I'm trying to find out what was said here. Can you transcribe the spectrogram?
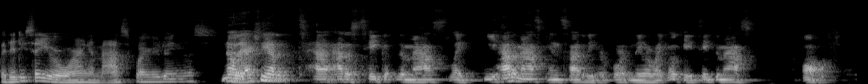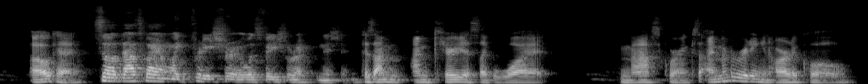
wait, did you say you were wearing a mask while you were doing this? No, they actually had to, had us take the mask. Like we had a mask inside of the airport, and they were like, "Okay, take the mask off." Oh, okay. So that's why I'm like pretty sure it was facial recognition. Because I'm I'm curious, like what mask wearing? Because I remember reading an article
